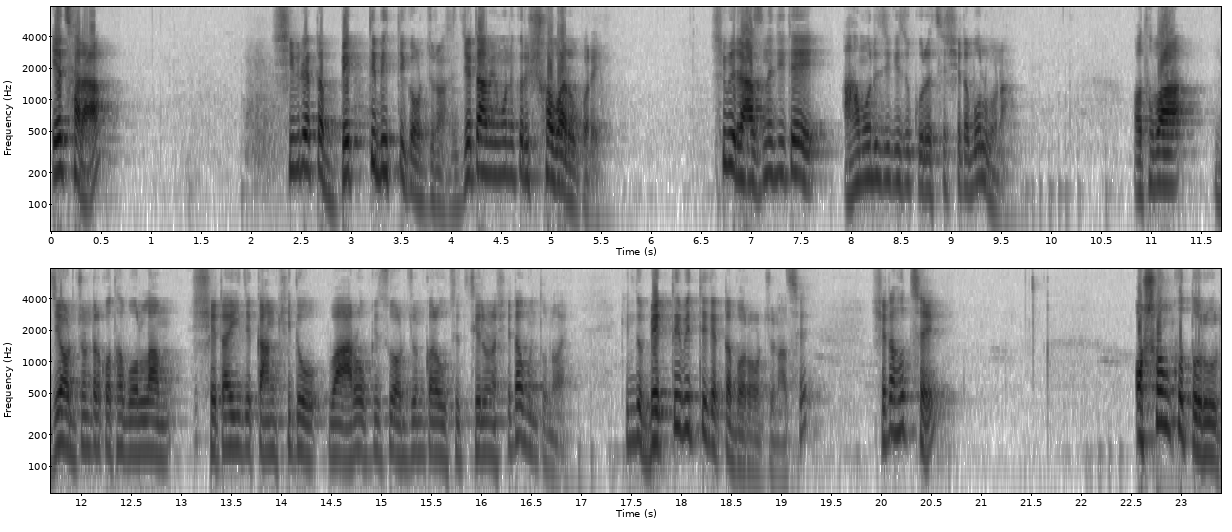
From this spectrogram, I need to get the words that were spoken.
এছাড়া শিবিরের একটা ব্যক্তিভিত্তিক অর্জন আছে, যেটা আমি মনে করি সবার উপরে। শিবির রাজনীতিতে আহামরি যে কিছু করেছে সেটা বলব না। অথবা যে অর্জনটার কথা বললাম, সেটাই যে কাঙ্ক্ষিত বা আরও কিছু অর্জন করা উচিত ছিল না, সেটাও কিন্তু নয়। কিন্তু ব্যক্তিভিত্তিক একটা বড় অর্জন আছে। সেটা হচ্ছে অসংখ্য তরুণ,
